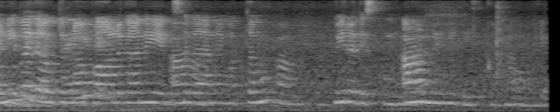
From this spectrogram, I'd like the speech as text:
ఎనీవే తాగుతున్నావు పాలు కానీ ఎగ్స్. కానీ మొత్తము. మీరే ఆ, తీసుకుంటున్నావు మేమే తీసుకుంటున్నాం. ఓకే.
